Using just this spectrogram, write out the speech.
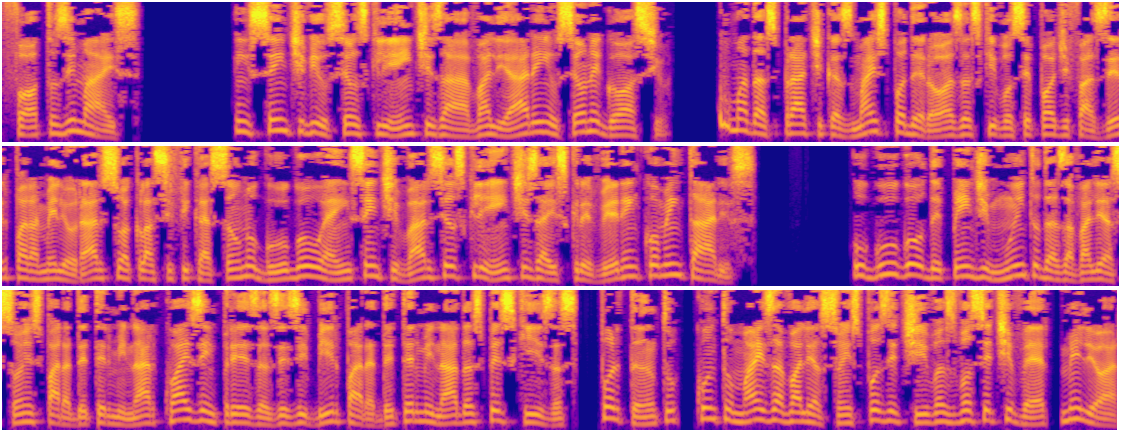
fotos e mais. Incentive os seus clientes a avaliarem o seu negócio. Uma das práticas mais poderosas que você pode fazer para melhorar sua classificação no Google é incentivar seus clientes a escreverem comentários. O Google depende muito das avaliações para determinar quais empresas exibir para determinadas pesquisas, portanto, quanto mais avaliações positivas você tiver, melhor.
